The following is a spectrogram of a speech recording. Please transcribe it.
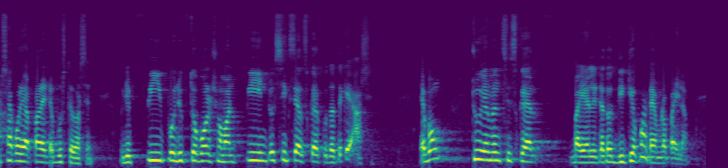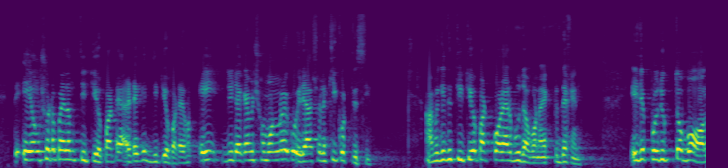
আশা করি আপনারা এটা বুঝতে পারছেন। ওই যে পি প্রযুক্ত বল সমান P into six L square কোথা থেকে আসে? এবং two M N C square by L এটা তো দ্বিতীয় পার্টে আমরা পাইলাম। তো এই অংশটা পাইলাম তৃতীয় পার্টে, আর এটাকে দ্বিতীয় পার্টে। এখন এই দুইটাকে আমি সমন্বয় করে আসলে কি করতেছি? আমি কিন্তু তৃতীয় পার্ট পরে আর বুঝাবো না, একটু দেখেন। এই যে প্রযুক্ত বল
